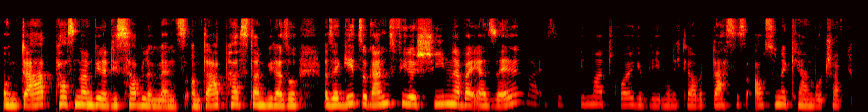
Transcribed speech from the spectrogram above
Und da passen dann wieder die Supplements und da passt dann wieder so, also er geht so ganz viele Schienen, aber er selber ist sich immer treu geblieben. Und ich glaube, das ist auch so eine Kernbotschaft.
